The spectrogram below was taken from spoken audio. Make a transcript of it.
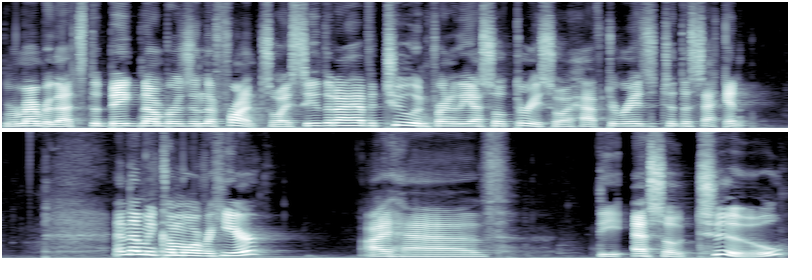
Remember, that's the big numbers in the front. So I see that I have a 2 in front of the SO3, so I have to raise it to the second. And then we come over here. I have the SO2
